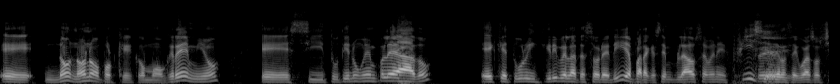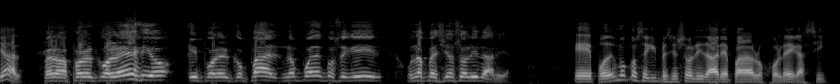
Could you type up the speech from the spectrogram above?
Eh, no, no, no, porque como gremio, eh, si tú tienes un empleado, es que tú lo inscribes en la tesorería para que ese empleado se beneficie de la seguridad social. Pero por el colegio y por el COPAL no pueden conseguir una pensión solidaria. podemos conseguir pensión solidaria para los colegas, sí.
